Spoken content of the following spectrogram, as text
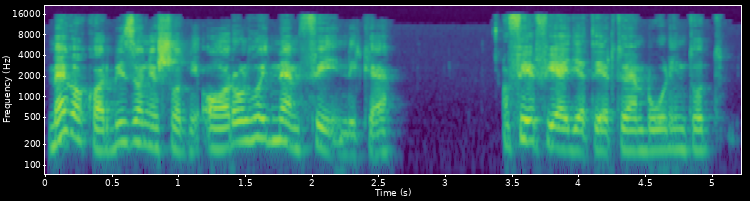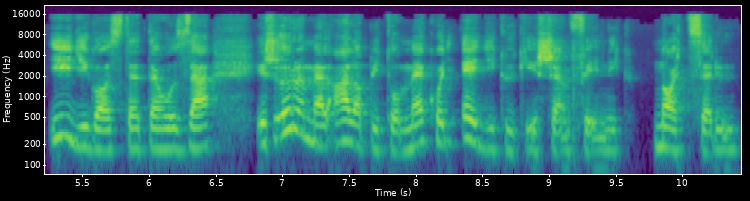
Meg akar bizonyosodni arról, hogy nem fénylik-e. A férfi egyetértően bólintott. Így igaz tette hozzá, és örömmel állapítom meg, hogy egyikük is sem fénylik. Nagyszerű.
